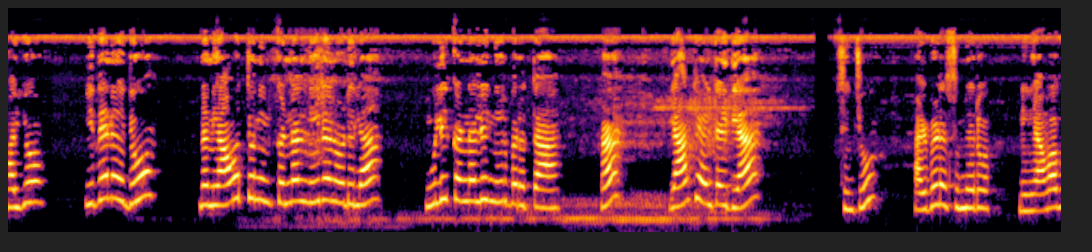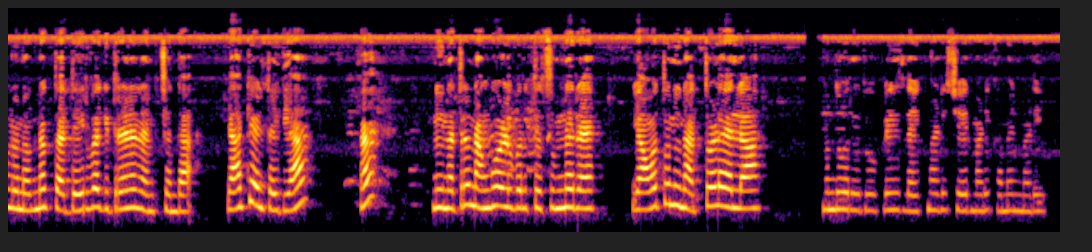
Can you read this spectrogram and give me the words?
ಅಯ್ಯೋ, ಇದೇನು ಇದು? ನಾನು ಯಾವತ್ತೂ ನಿಮ್ಮ ಕಣ್ಣಲ್ಲಿ ನೀರೇ ನೋಡಿಲ್ಲ. ಹುಲಿ ಕಣ್ಣಲ್ಲಿ ನೀರು ಬರುತ್ತಾ? ಹಾಂ? ಯಾಕೆ ಹೇಳ್ತಾ ಇದೆಯಾ? ಸಿಂಚು, ಅಳ್ಬೇಡ ಸುಮ್ಮನೆರು ನೀನು ಯಾವಾಗಲೂ ನಗ್ನಗ್ತಾ ಧೈರ್ಯವಾಗಿದ್ರೇ ನನಗೆ ಚಂದ. ಯಾಕೆ ಹೇಳ್ತಾ ಇದೆಯಾ? ಹಾಂ? ನಿನ್ನ ಹತ್ರ ನನಗೂ ಅಳು ಬರುತ್ತೆ ಸುಮ್ಮನೆ ಯಾವತ್ತೂ ನೀನು ಹತ್ತೊಳೆ ಅಲ್ಲ. ಮುಂದುವರಿದು. ಪ್ಲೀಸ್ ಲೈಕ್ ಮಾಡಿ, ಶೇರ್ ಮಾಡಿ, ಕಮೆಂಟ್ ಮಾಡಿ.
